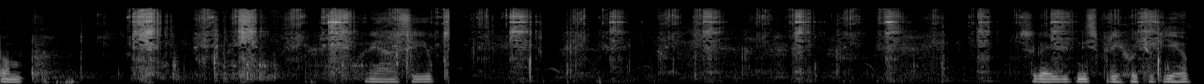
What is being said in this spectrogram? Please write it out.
पंप और यहाँ से ये सुगाई इतनी स्प्रे हो चुकी है अब।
